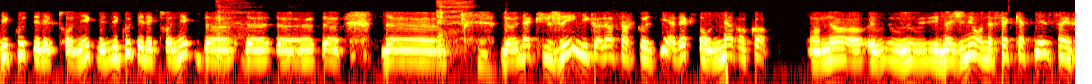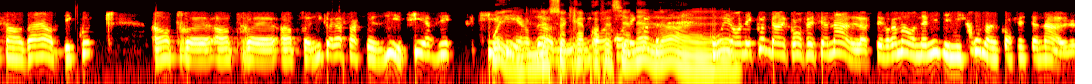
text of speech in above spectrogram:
écoutes électroniques, des écoutes électroniques d'un d'un d'un accusé Nicolas Sarkozy avec son avocat. On a, euh, imaginez, on a fait 4500 heures d'écoute entre, entre, entre Nicolas Sarkozy et Thierry, Thierry oui, Le secret professionnel, là. Euh, oui, on écoute dans le confessionnal. C'est vraiment, on a mis des micros dans le confessionnal,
